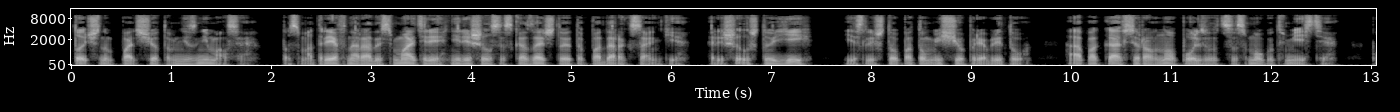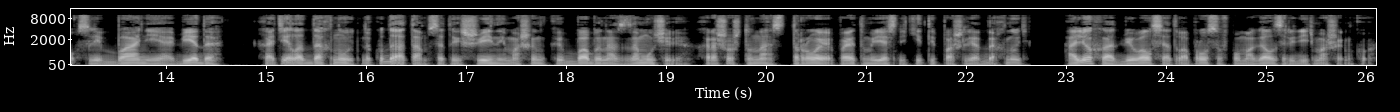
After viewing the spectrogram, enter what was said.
Точным подсчетом не занимался. Посмотрев на радость матери, не решился сказать, что это подарок Саньке. Решил, что ей если что, потом еще приобрету. А пока все равно пользоваться смогут вместе. После бани и обеда хотел отдохнуть, но куда там, с этой швейной машинкой бабы нас замучили. Хорошо, что нас трое, поэтому я с Никитой пошли отдохнуть, а Леха отбивался от вопросов, помогал зарядить машинку.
